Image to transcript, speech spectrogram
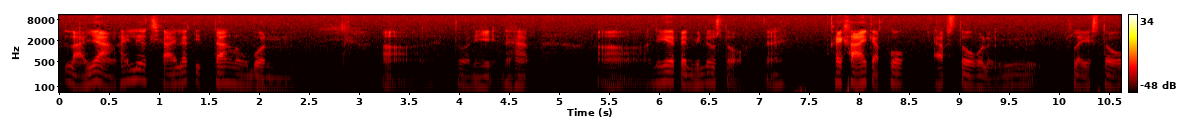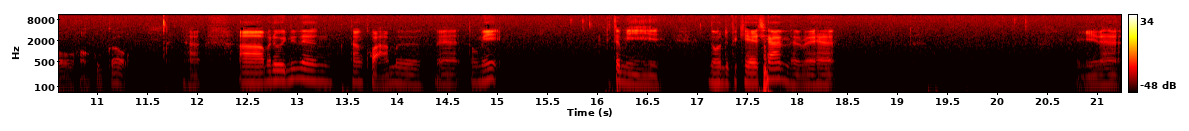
ปหลายอย่างให้เลือกใช้และติดตั้งลงบนตัวนี้นะครับนี่จะเป็น Windows Store นะ คล้ายๆกับพวก App Store หรือ Play Store ของ Google นะครับมาดูอีกนิดนึงทางขวามือนะฮะตรงนี้จะมี notification เห็นไหมฮะ อย่างนี้นะฮะ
